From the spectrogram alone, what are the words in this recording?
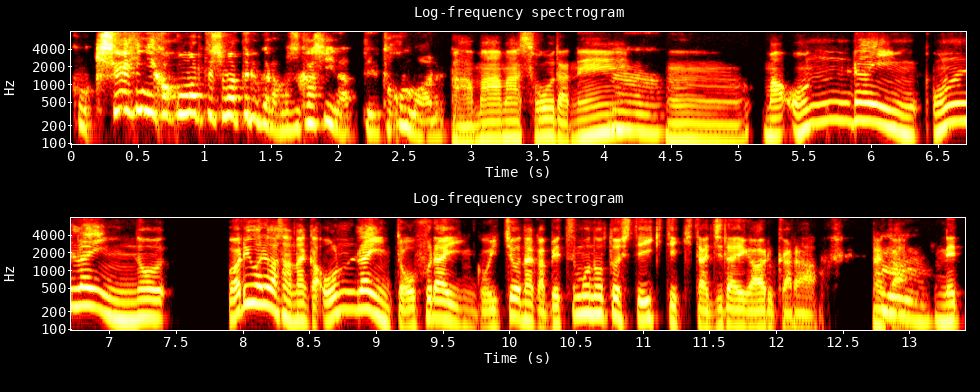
こう、既製品に囲まれてしまってるから難しい。なってい。うところもある。あまあまあ、そうだね。うんうん。まあ、オンライン、オンラインの、我々はさ、なんかオンラインとオフラインを一応なんか別物として生きてきた時代があるから、なんかネッ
